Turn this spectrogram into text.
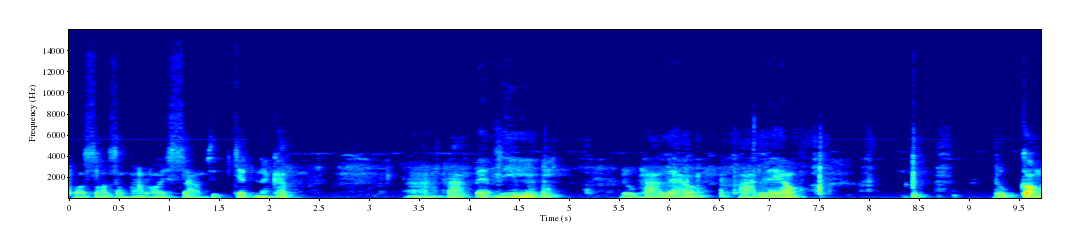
พศสองพันร้อยสามสิบเจ็ดนะครับพระแบบนี้ดูพระแล้วผ่านแล้ว ดูกล่อง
